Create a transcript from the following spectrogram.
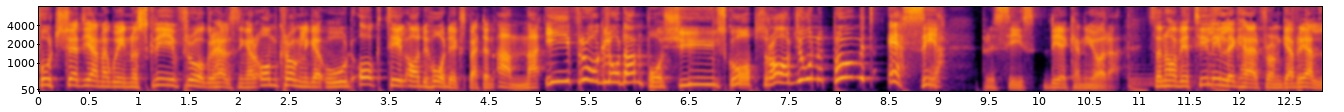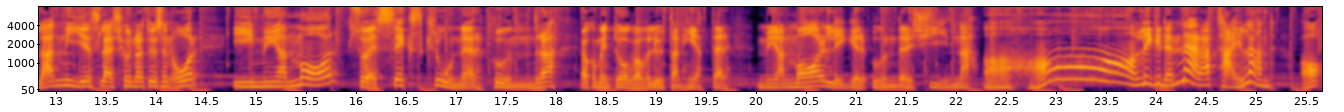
Fortsätt gärna gå in och skriv frågor och hälsningar om krångliga ord och till ADHD-experten Anna i frågelådan på kylskåpsradion.se. Precis, det kan ni göra. Sen har vi ett till inlägg här från Gabriella, 9 100 000 år. I Myanmar så är 6 kronor 100. Jag kommer inte ihåg vad valutan heter. Myanmar ligger under Kina. Aha! Ligger den nära Thailand? Ja,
